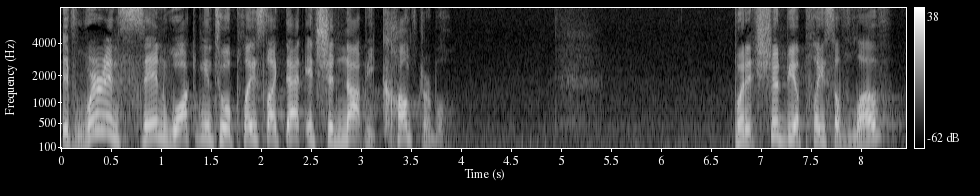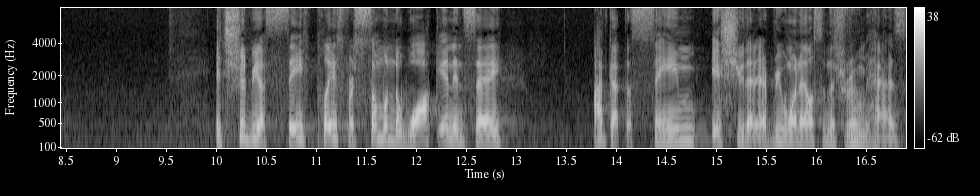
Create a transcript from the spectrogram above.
if we're in sin walking into a place like that, it should not be comfortable. But it should be a place of love. It should be a safe place for someone to walk in and say, I've got the same issue that everyone else in this room has,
